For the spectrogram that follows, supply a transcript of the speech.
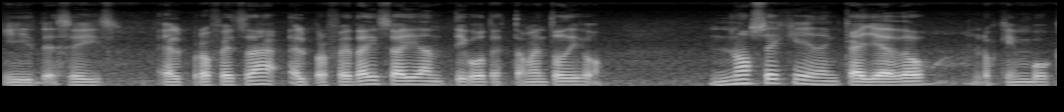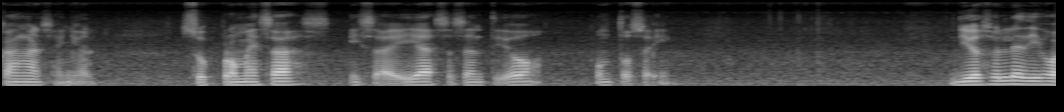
Y decís, el profeta, el profeta Isaías Antiguo Testamento dijo, no se queden callados los que invocan al Señor. Sus promesas, Isaías 62.6. Dios le dijo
